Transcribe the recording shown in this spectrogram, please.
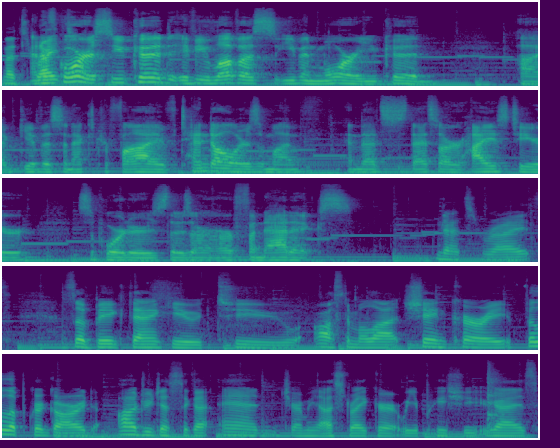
That's And right of course, you could, if you love us even more, you could uh, give us an extra five, ten dollars a month, and that's that's our highest tier supporters. Those are our fanatics. That's right. So big thank you to Austin Malott, Shane Curry, Philip Gregard, Audrey Jessica, and Jeremy Ostreicher. We appreciate you guys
